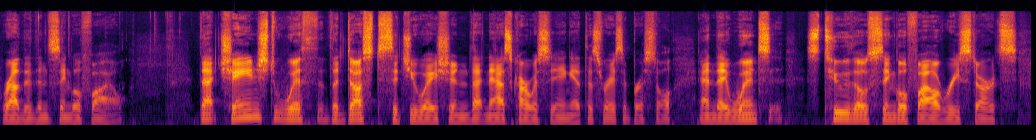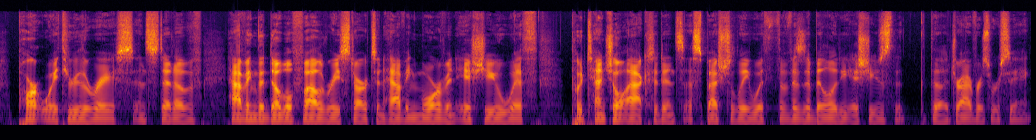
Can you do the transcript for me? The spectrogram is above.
rather than single file. That changed with the dust situation that NASCAR was seeing at this race at Bristol, and they went to those single file restarts partway through the race instead of having the double file restarts and having more of an issue with potential accidents, especially with the visibility issues that the drivers were seeing.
